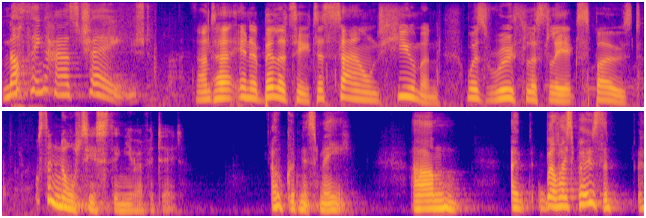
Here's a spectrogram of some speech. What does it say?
Nothing has changed. And her inability to sound human was ruthlessly exposed. What's the naughtiest thing you ever did? Oh, goodness me. Um, uh, well, I suppose the. Uh,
